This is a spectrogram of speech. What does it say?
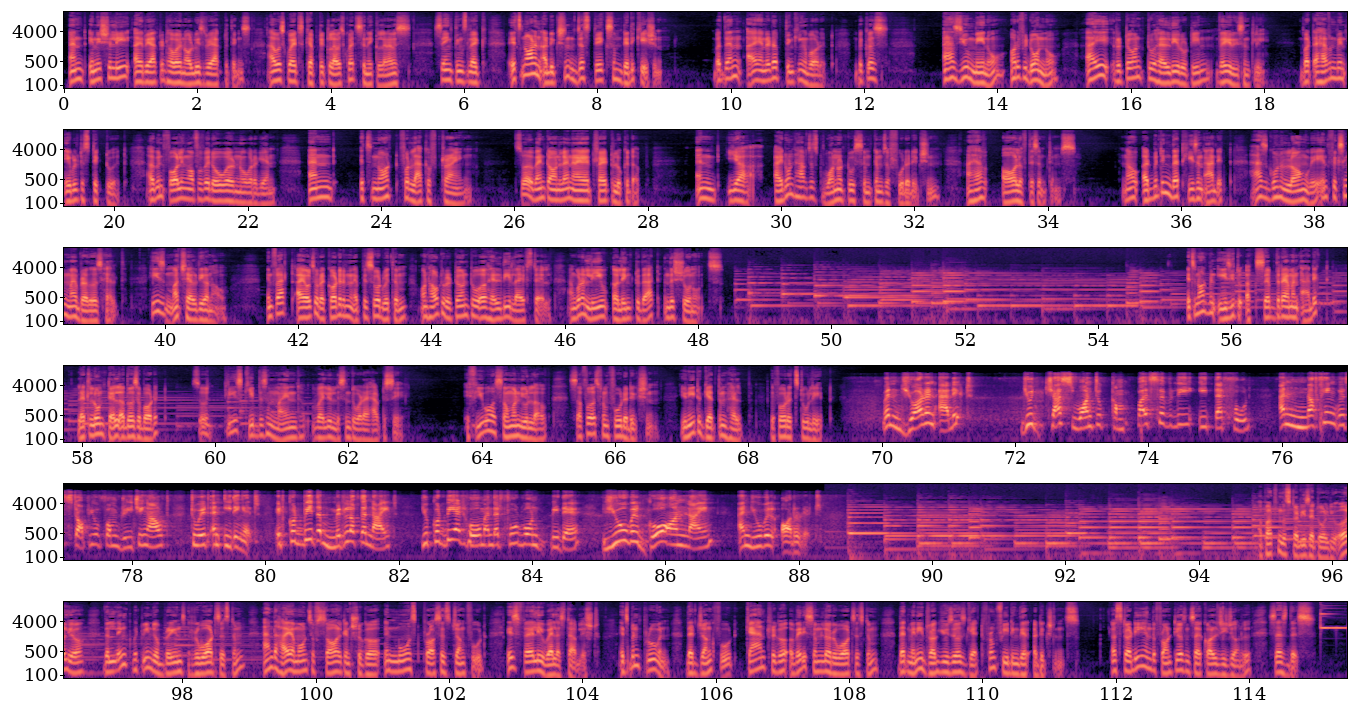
And initially, I reacted how I always react to things. I was quite skeptical, I was quite cynical, and I was saying things like, it's not an addiction, just takes some dedication. But then I ended up thinking about it because, as you may know, or if you don't know, I returned to healthy routine very recently but I haven't been able to stick to it. I've been falling off of it over and over again, and it's not for lack of trying. So I went online and I tried to look it up. And yeah, I don't have just one or two symptoms of food addiction, I have all of the symptoms. Now, admitting that he's an addict has gone a long way in fixing my brother's health. He's much healthier now. In fact, I also recorded an episode with him on how to return to a healthy lifestyle. I'm going to leave a link to that in the show notes. It's not been easy to accept that I'm an addict, let alone tell others about it. So please keep this in mind while you listen to what I have to say. If you or someone you love suffers from food addiction, you need to get them help before it's too late. When you're an addict, you just want to compulsively eat that food, and nothing will stop you from reaching out to it and eating it. It could be the middle of the night. You could be at home and that food won't be there. You will go online and you will order it. Apart from the studies I told you earlier, the link between your brain's reward system and the high amounts of salt and sugar in most processed junk food is fairly well established. It's been proven that junk food can trigger a very similar reward system that many drug users get from feeding their addictions. A study in the Frontiers in Psychology journal says this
